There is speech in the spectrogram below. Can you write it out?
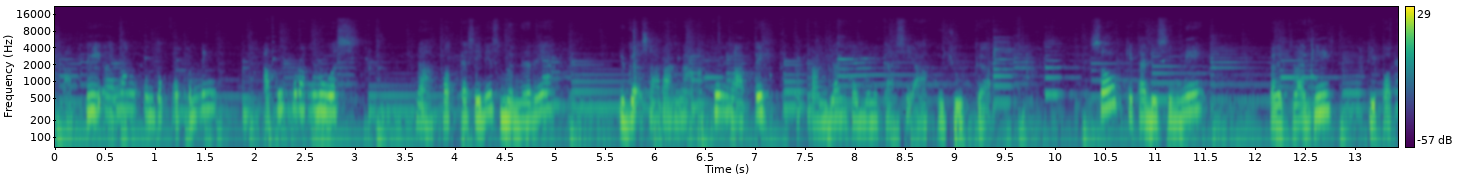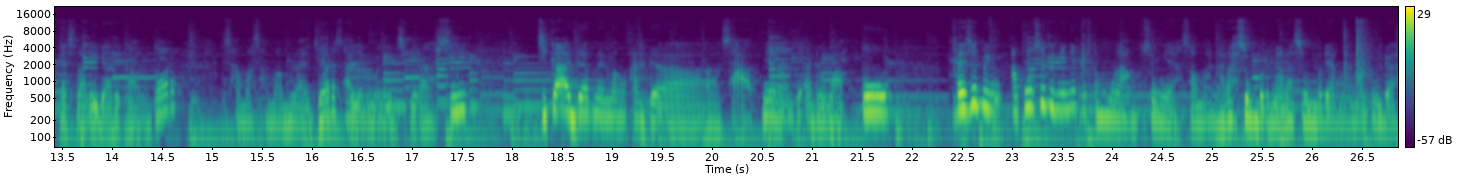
Tapi emang untuk opening aku kurang luwes nah podcast ini sebenarnya juga sarana aku ngelatih keterampilan komunikasi aku juga. So, kita di sini balik lagi di podcast lari dari kantor, sama-sama belajar, saling menginspirasi. Jika ada memang ada saatnya nanti ada waktu, saya sih ping, aku sih pinginnya ketemu langsung ya sama narasumber-narasumber yang memang udah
